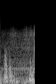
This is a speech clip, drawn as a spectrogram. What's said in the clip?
you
